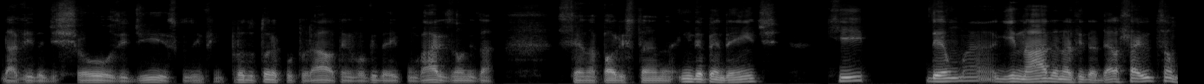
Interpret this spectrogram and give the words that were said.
da vida de shows e discos, enfim, produtora cultural, está envolvida aí com vários nomes da cena paulistana independente, que deu uma guinada na vida dela, saiu de São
